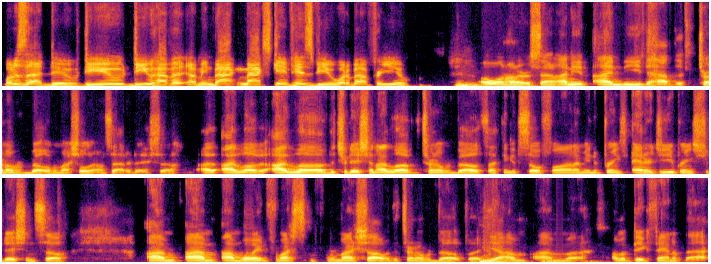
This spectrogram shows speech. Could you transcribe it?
what does that do? Do you do you have a? I mean, Max gave his view. What about for you? Oh, 100 percent. I need I need to have the turnover belt over my shoulder on Saturday. So I, I love it. I love the tradition. I love the turnover belts. I think it's so fun. I mean, it brings energy. It brings tradition. So I'm I'm I'm waiting for my for my shot with the turnover belt. But yeah, I'm I'm uh, I'm a big fan of that.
